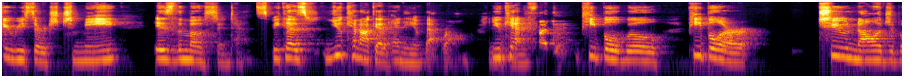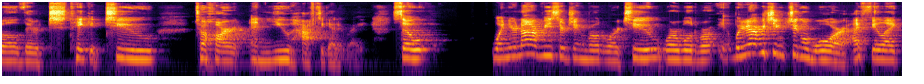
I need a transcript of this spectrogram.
II research to me is the most intense because you cannot get any of that wrong. You can't fudge it. People will people are too knowledgeable. They're t- take it too to heart, and you have to get it right. So when you're not researching World War II or World War, when you're not researching a war, I feel like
